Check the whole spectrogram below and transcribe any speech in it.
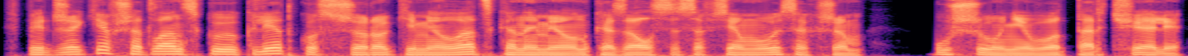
В пиджаке в шотландскую клетку с широкими лацканами он казался совсем высохшим, уши у него торчали.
